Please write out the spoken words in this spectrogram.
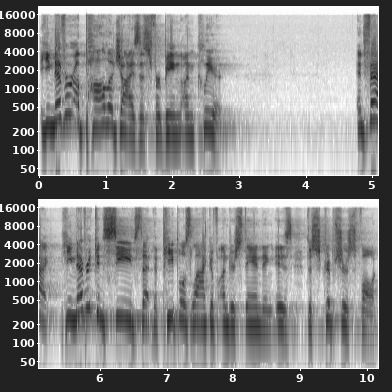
He never apologizes for being unclear. In fact, he never concedes that the people's lack of understanding is the scripture's fault.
